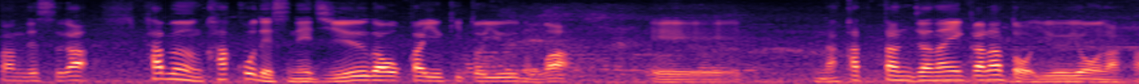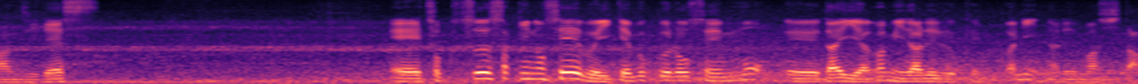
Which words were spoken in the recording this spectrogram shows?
たんですが多分過去ですね自由が丘行きというのは、えー、なかったんじゃないかなというような感じです、えー、直通先の西武池袋線も、えー、ダイヤが乱れる結果になりました。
